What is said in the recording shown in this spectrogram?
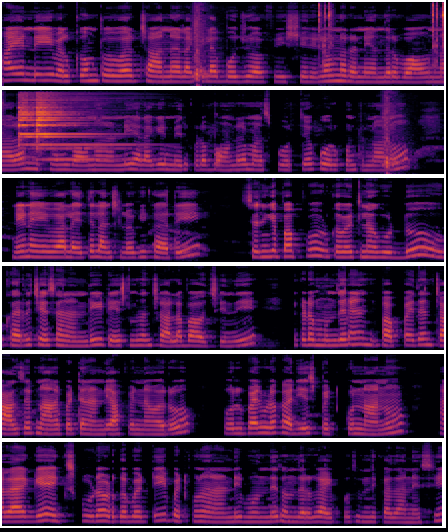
హాయ్ అండి welcome to our channel. Akhila Boju official. ఎలా ఉన్నారండి? అందరూ బాగున్నారా? నేను బాగున్నానండి. అలాగే మీరు కూడా బాగుండాలని మనస్ఫూర్తిగా కోరుకుంటున్నాను. నేను ఇవాళ అయితే లంచ్లోకి కర్రీ శనగపప్పు ఉడకబెట్టిన గుడ్డు కర్రీ చేశానండి. టేస్ట్ మొత్తం చాలా బాగా వచ్చింది. ఇక్కడ ముందే నేను పప్పు అయితే చాలాసేపు నానబెట్టానండి హాఫ్ అన్ అవర్. ఉల్లిపాయలు కూడా కట్ చేసి పెట్టుకున్నాను. అలాగే ఎగ్స్ కూడా ఉడకబెట్టి పెట్టుకున్నానండి. ముందే తొందరగా అయిపోతుంది కదా అనేసి.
